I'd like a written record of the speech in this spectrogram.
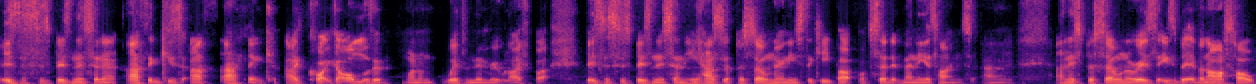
business is business, isn't it? I think he's. I, I think I quite got on with him when I'm with him in real life, but business is business, and he has a persona he needs to keep up. I've said it many a times, um, and his persona is he's a bit of an asshole.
